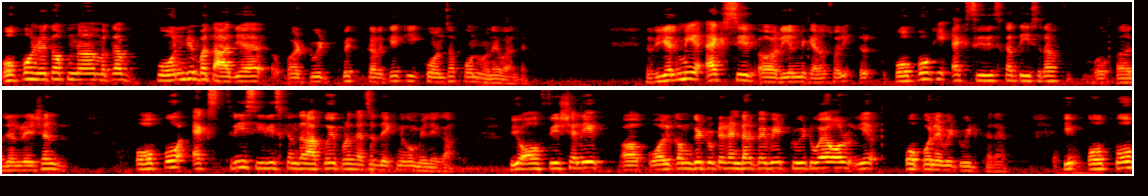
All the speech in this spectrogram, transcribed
ओप्पो ने तो अपना मतलब फ़ोन भी बता दिया है ट्वीट पे करके कि कौन सा फ़ोन होने वाला है। रियल मी एक्स रियल मी कह रहा हूँ सॉरी ओप्पो की एक्स सीरीज़ का तीसरा generation Oppo X three series के अंदर आपको ये प्रोसेसर देखने को मिलेगा। ये ऑफिशियली कॉलकम के ट्विटर हैंडल पे भी ट्वीट हुआ है और ये ओप्पो ने भी ट्वीट करा है। कि ओप्पो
